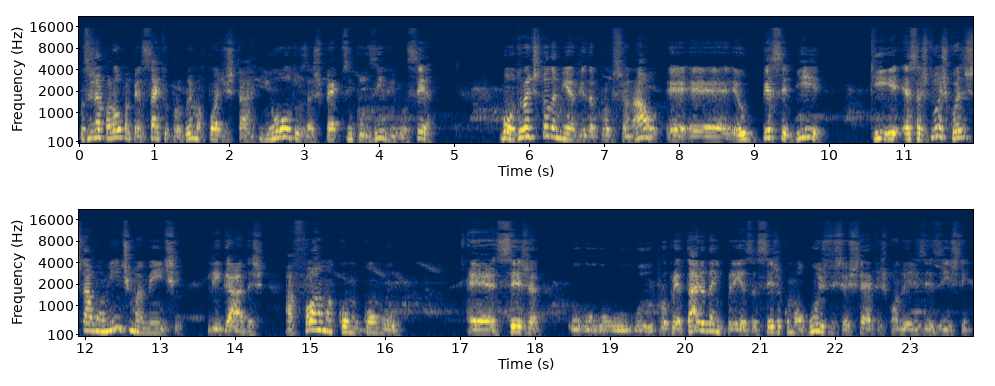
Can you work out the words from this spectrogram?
Você já parou para pensar que o problema pode estar em outros aspectos, inclusive em você? Bom, durante toda a minha vida profissional, é, é, eu percebi que essas duas coisas estavam intimamente ligadas. A forma como, como é, seja o, o, o, o, proprietário da empresa, seja como alguns dos seus chefes, quando eles existem,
